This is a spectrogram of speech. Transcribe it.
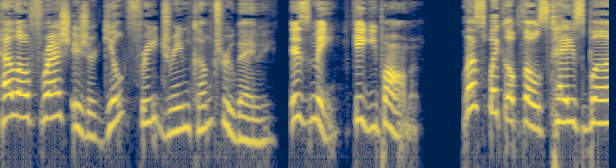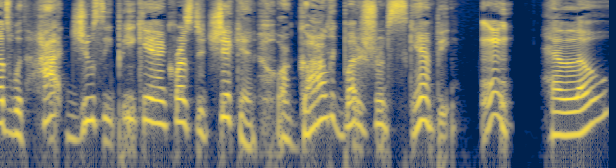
HelloFresh is your guilt-free dream come true, baby. It's me, Kiki Palmer. Let's wake up those taste buds with hot, juicy pecan-crusted chicken or garlic butter shrimp scampi. Mm. Hello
